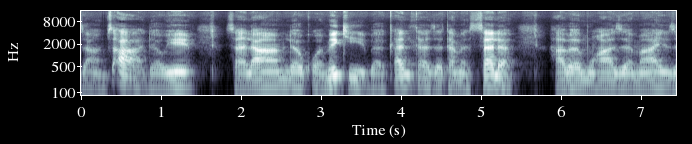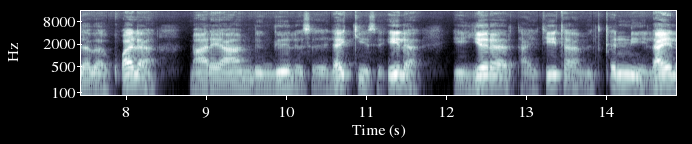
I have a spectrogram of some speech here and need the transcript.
ዘአምጽአ ደዌ። ሰላም ለቆምኪ በቀልተ ዘተመሰለ ሀበ ሙሃ ዘማይ ዘበቆለ ማርያም ድንግል እስእለኪ ስኢለ ኢይረር ታይቲተ ምጥቅኒ ላይለ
